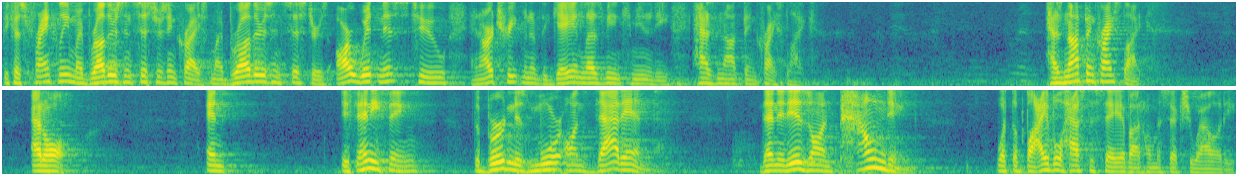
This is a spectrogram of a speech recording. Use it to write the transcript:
because, frankly, my brothers and sisters in Christ, my brothers and sisters, our witness to and our treatment of the gay and lesbian community has not been Christ like. Has not been Christ like at all. And if anything, the burden is more on that end than it is on pounding what the Bible has to say about homosexuality.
